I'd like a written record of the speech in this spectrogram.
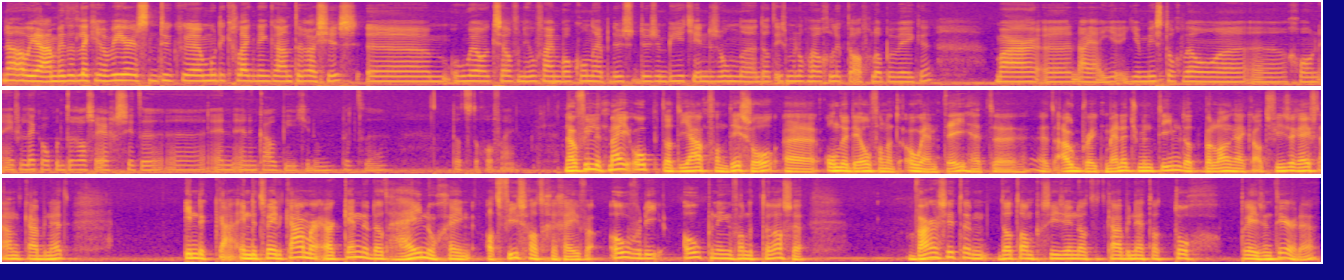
Nou ja, met het lekkere weer is natuurlijk, uh, moet ik gelijk denken aan terrasjes. Um, hoewel ik zelf een heel fijn balkon heb, dus, dus een biertje in de zon, dat is me nog wel gelukt de afgelopen weken. Maar uh, nou ja, je, je mist toch wel uh, gewoon even lekker op een terras ergens zitten en, en een koud biertje doen. Dat, dat is toch wel fijn. Nou viel het mij op dat Jaap van Dissel, onderdeel van het OMT, het, het Outbreak Management Team, dat belangrijke adviezen heeft aan het kabinet, in de, in de Tweede Kamer erkende dat hij nog geen advies had gegeven over die opening van de terrassen. Waar zit hem dat dan precies in dat het kabinet dat toch presenteerde?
